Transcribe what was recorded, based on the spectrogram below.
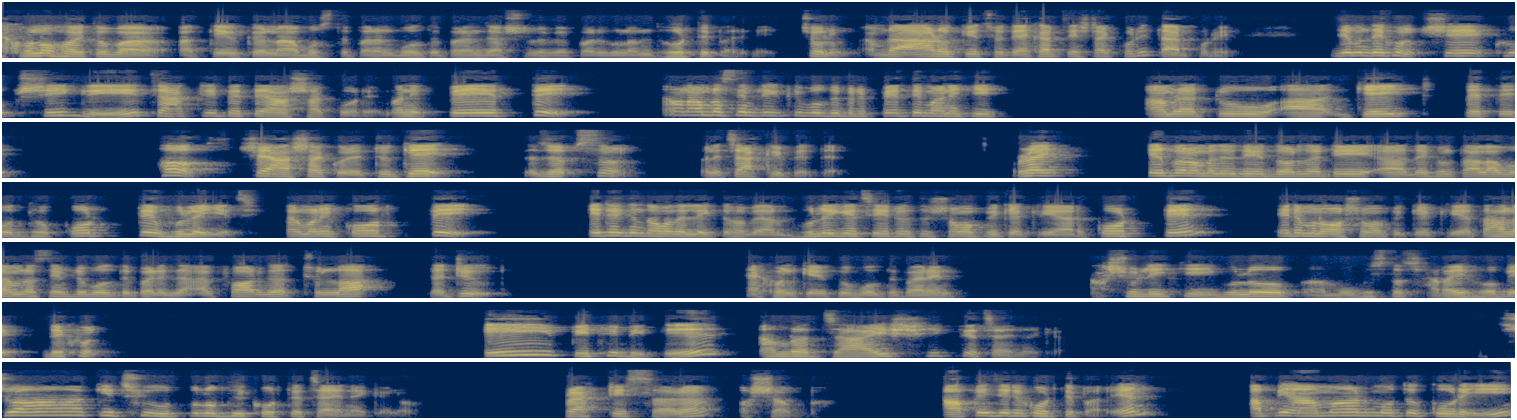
এখনও হয়তো বা কেউ কেউ না বুঝতে পারেন, বলতে পারেন যে আসলে ব্যাপারগুলো আমি ধরতে পারিনি। চলুন, আমরা আরও কিছু দেখার চেষ্টা করি তারপরে। যেমন দেখুন, সে খুব শীঘ্রই চাকরি পেতে আশা করে মানে পেতে। এখন আমরা সিম্পলি কি বলতে পারি, পেতে মানে কি? আমরা টু গেট পেতে। হোপ সে আশা করে টু গেট জব সুন মানে চাকরি পেতে। রাইট এরপর আমরা যদি দরজাটি দেখুন তালাবদ্ধ করতে ভুলে গেছি, তার মানে করতে, এটা কিন্তু আমাদের লিখতে হবে, আর ভুলে গেছি এটা হচ্ছে সমাপিকা ক্রিয়া, আর করতে এটা মানে অসমাপিকা ক্রিয়া। তাহলে আমরা সিম্পলি বলতে পারি যে I forgot to lock the door এখন কেউ কেউ বলতে পারেন আসলে কি এগুলো মুখস্থ ছাড়াই হবে? দেখুন, এই পৃথিবীতে আমরা যাই শিখতে চাই না কেন, যা কিছু উপলব্ধি করতে চাই না কেন প্র্যাকটিস ছাড়া অসম্ভব। আপনি যেটা করতে পারেন, আপনি আমার মতো করেই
